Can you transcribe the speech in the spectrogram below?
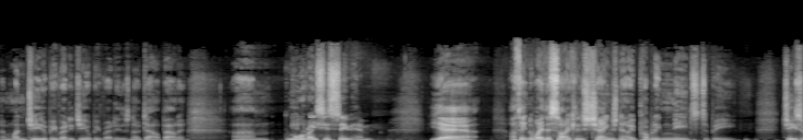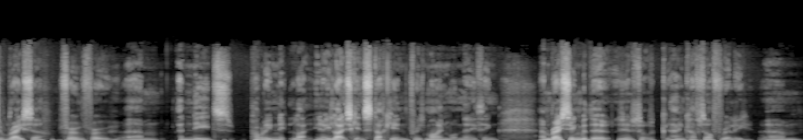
And when G will be ready, G will be ready. There's no doubt about it. Um, the more races suit him. yeah, I think the way the cycling's changed now, he probably needs to be. G's a racer through and through, um, and needs probably like you know he likes getting stuck in for his mind more than anything, and racing with the you know sort of handcuffs off really. Um,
